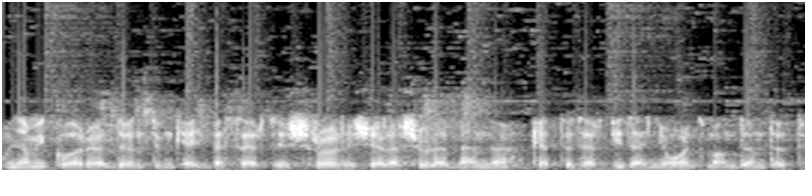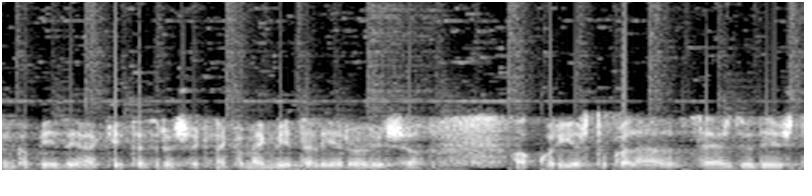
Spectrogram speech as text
hogy amikor döntünk egy beszerzésről, és jelesül ebben 2018-ban döntöttünk a PZH 2000-eseknek a megvételéről, és a, akkor írtuk alá a szerződést.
